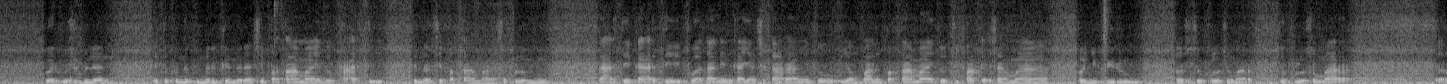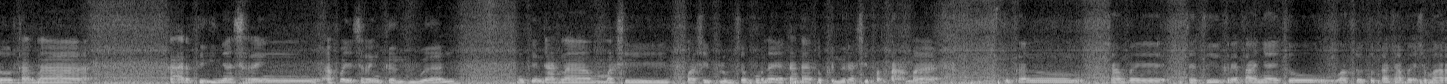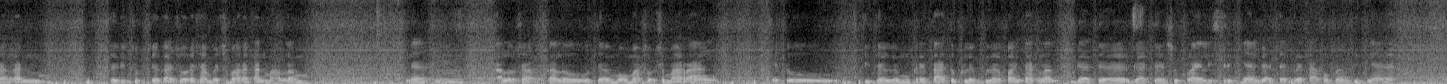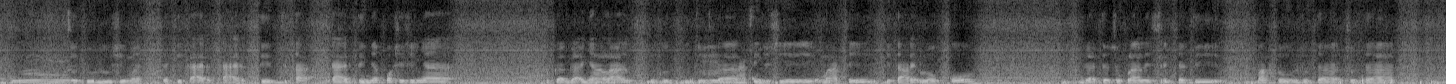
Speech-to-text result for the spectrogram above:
2009 itu bener-bener generasi pertama itu KRD generasi pertama. Sebelum KRD KRD buatan Inka yang sekarang itu yang paling pertama itu dipakai sama Banyu Biru. Terus Joglo Semar Joglo Semar terus karena KRDI-nya sering apa ya sering gangguan mungkin karena masih masih belum sempurna ya karena itu generasi pertama. Itu kan sampai jadi keretanya itu waktu itu kan sampai Semarang kan dari Jogja kan sore sampai Semarang kan malam. Nah kalau kalau udah mau masuk Semarang itu di dalam kereta itu gelap-gelapan karena nggak ada nggak ada suplai listriknya nggak ada kereta pembangkitnya. Hmm. Itu dulu sih mas jadi KR, KRD dita- KRD-nya posisinya juga nggak nyala itu itu juga Mm-mm, mati. posisi mati ditarik loko nggak ada suplai listrik jadi waktu sudah sudah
